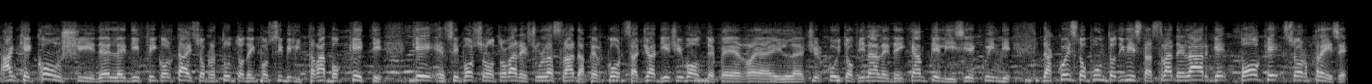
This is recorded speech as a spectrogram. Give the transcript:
anche consci delle difficoltà e soprattutto dei possibili trabocchetti che eh, si possono trovare sulla strada percorsa già dieci volte per eh, il circuito finale dei Campi Elisi e quindi da questo punto di vista strade larghe poche sorprese.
